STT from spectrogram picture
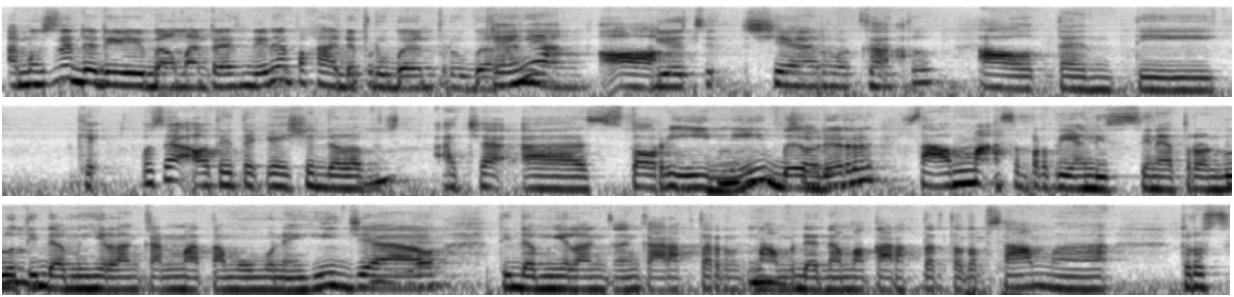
Ah, maksudnya dari Bang Mandra sendiri apakah ada perubahan-perubahan yang oh, dia share waktu itu? Autentik kayak maksudnya authentication dalam aca uh, story ini Hmm, bener sama seperti yang di sinetron dulu tidak menghilangkan mata mumun yang hijau, tidak menghilangkan karakter nama dan nama karakter tetap sama. Terus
